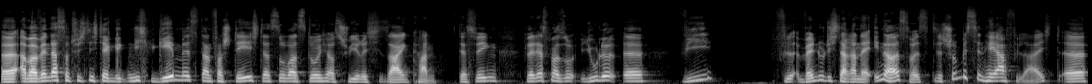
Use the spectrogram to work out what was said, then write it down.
Äh, aber wenn das natürlich nicht, der, nicht gegeben ist, dann verstehe ich, dass sowas durchaus schwierig sein kann. Deswegen vielleicht erstmal so, Jule, äh, wie, wenn du dich daran erinnerst, weil es ist schon ein bisschen her vielleicht, äh,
